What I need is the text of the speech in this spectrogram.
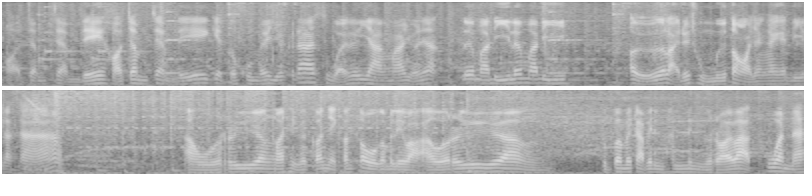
ขอจำแจมดิขอจำแจมดิเก็บตัวคุณไปเยอะก็ได้สวยคือยางมาอยู่เนี่ย เริ่มมาดีเริ่มมาดี เออไหลด้วยถุงมือต่อยังไงกันดีล่ะครับเอาเรื่องมาถึงกับก้อนใหญ่ก้อนโตกันไปเลยว่ะเอาเรื่องซุปเปอร์ไม่กลับไป1,100บาททวนนะ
